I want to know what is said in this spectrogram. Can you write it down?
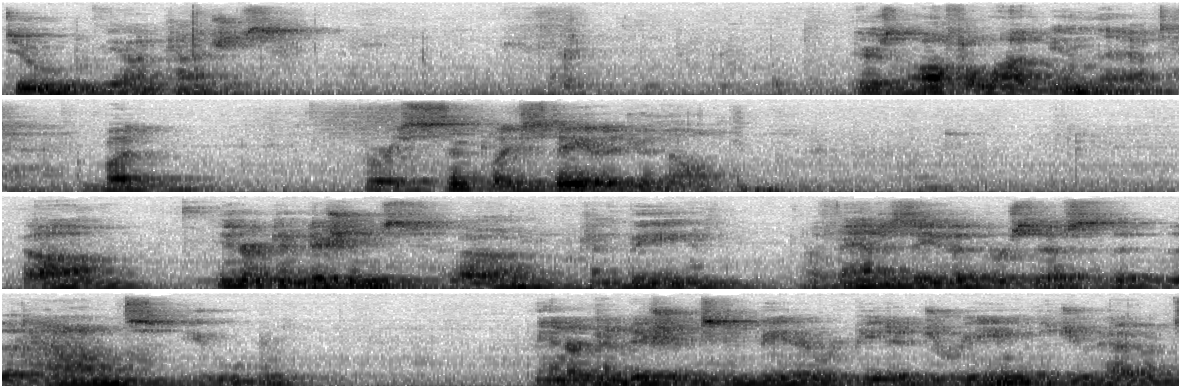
to the unconscious. There's an awful lot in that, but very simply stated, you know. Um, inner conditions uh, can be a fantasy that persists, that, that hounds you. Inner conditions can be a repeated dream that you haven't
